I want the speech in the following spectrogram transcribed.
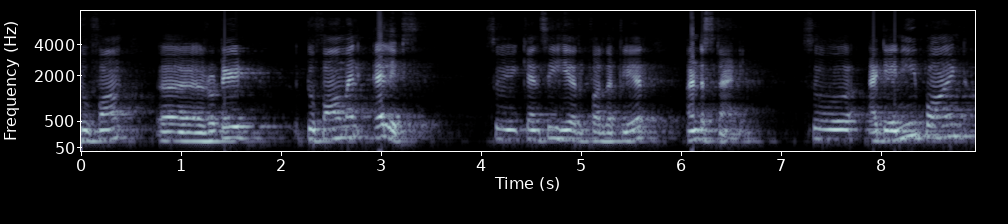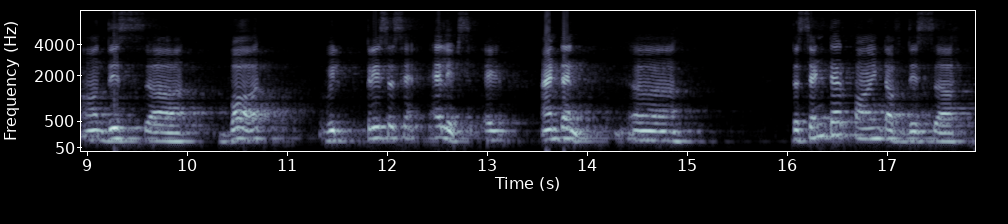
to form uh, rotate to form an ellipse. So you can see here for the clear understanding. So at any point on this uh, bar will traces an ellipse and then uh, the center point of this uh,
